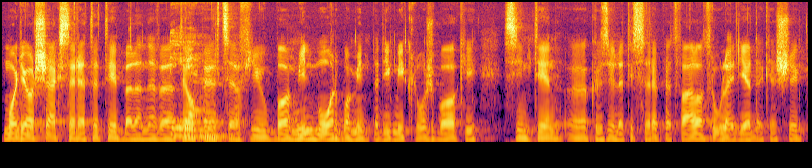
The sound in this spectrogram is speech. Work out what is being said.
magyarság szeretetét belenevelte igen. a Percel fiúkba, mind Morba, mind pedig Miklósba, aki szintén közéleti szerepet vállalt. Róla egy érdekesség,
